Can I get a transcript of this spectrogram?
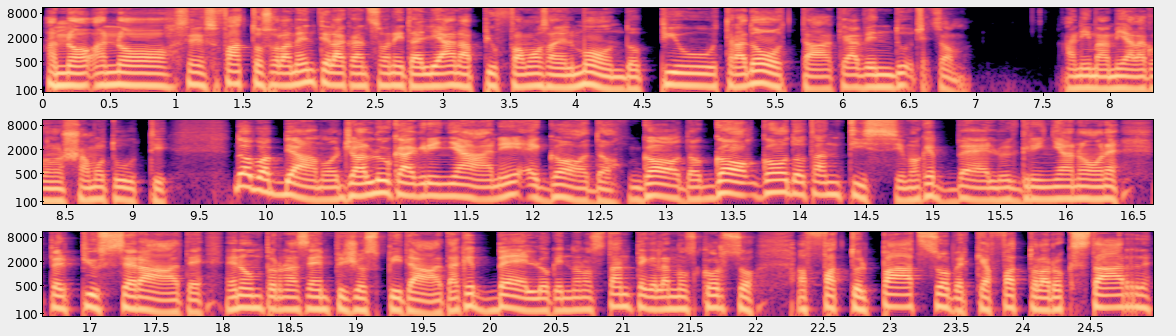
hanno, hanno, fatto solamente la canzone italiana più famosa nel mondo, più tradotta, che ha venduto... Cioè, insomma, Anima mia la conosciamo tutti. Dopo abbiamo Gianluca Grignani e godo, godo, go, godo tantissimo. Che bello il Grignanone per più serate e non per una semplice ospitata. Che bello che nonostante che l'anno scorso ha fatto il pazzo perché ha fatto la rockstar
